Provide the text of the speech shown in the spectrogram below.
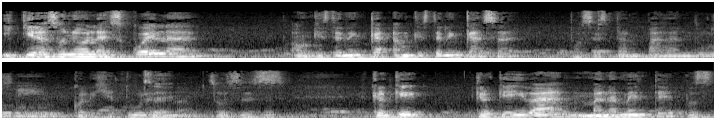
y quieras o no, la escuela, aunque estén en, aunque estén en casa, pues están pagando colegiaturas, ¿no? Entonces, creo que creo que iba malamente, pues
